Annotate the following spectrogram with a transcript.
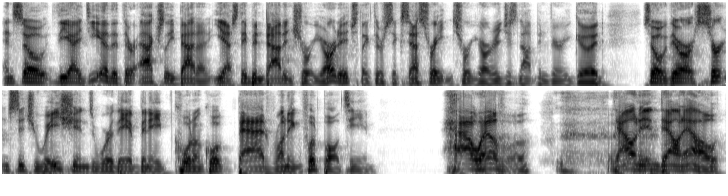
And so the idea that they're actually bad at it, yes, they've been bad in short yardage. Like their success rate in short yardage has not been very good. So there are certain situations where they have been a quote unquote bad running football team. However, down in, down out,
